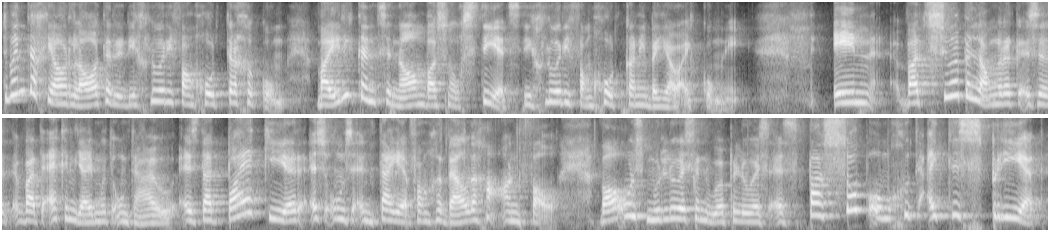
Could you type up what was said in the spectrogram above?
20 jaar later het die glorie van God teruggekom, maar hierdie kind se naam was nog steeds die glorie van God kan nie by jou uitkom nie. En wat so belangrik is wat ek en jy moet onthou is dat baie keer is ons in tye van geweldige aanval waar ons moedeloos en hopeloos is. Pas op om goed uit te spreek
